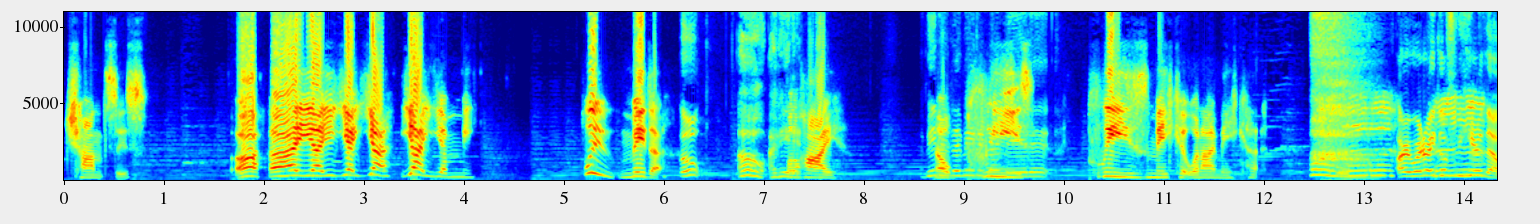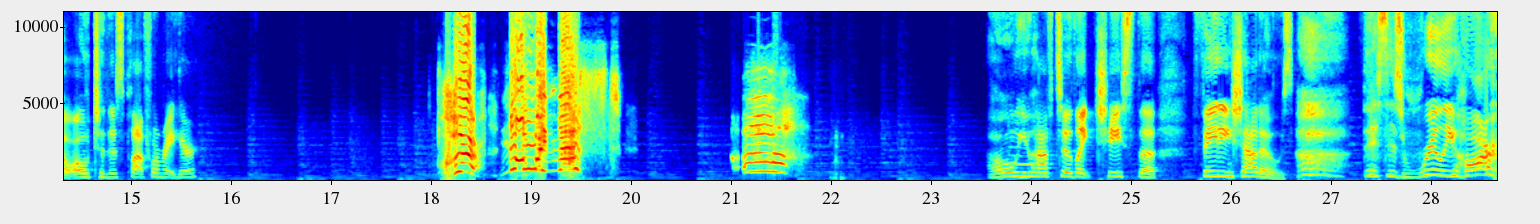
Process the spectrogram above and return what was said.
chances. Ah, ah, yeah, yeah, yeah, yeah, yummy. Woo, made it. Oh, oh, I made Oh, it. hi. I made no, it. I made please. it. Please make it when I make it. I it. All right, where do I go from here, though? Oh, to this platform right here. no, I missed! Ah! Oh, you have to like chase the fading shadows. this is really hard.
